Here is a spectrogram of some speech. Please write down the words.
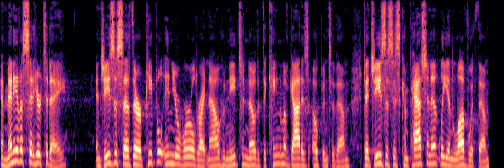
And many of us sit here today, and Jesus says there are people in your world right now who need to know that the kingdom of God is open to them, that Jesus is compassionately in love with them,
